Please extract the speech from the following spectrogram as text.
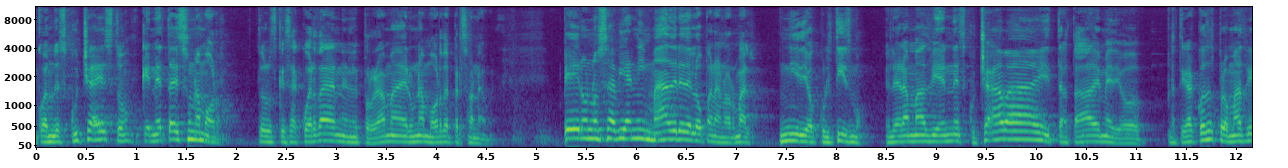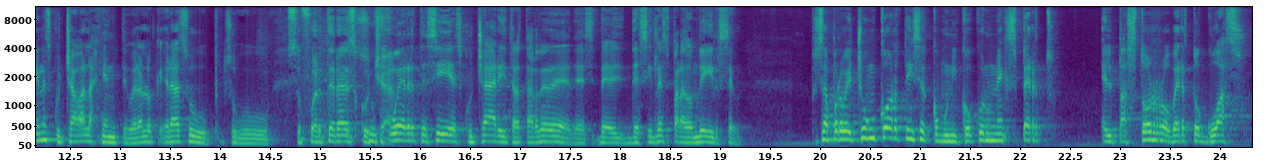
cuando escucha esto, que neta es un amor. Todos los que se acuerdan en el programa era un amor de persona. Pero no sabía ni madre de lo paranormal, ni de ocultismo. Él era más bien escuchaba y trataba de medio platicar cosas, pero más bien escuchaba a la gente. Era lo que era su, su, su fuerte era escuchar. Su fuerte, sí, escuchar y tratar de, decirles para dónde irse. Pues aprovechó un corte y se comunicó con un experto, el pastor Roberto Guaso,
